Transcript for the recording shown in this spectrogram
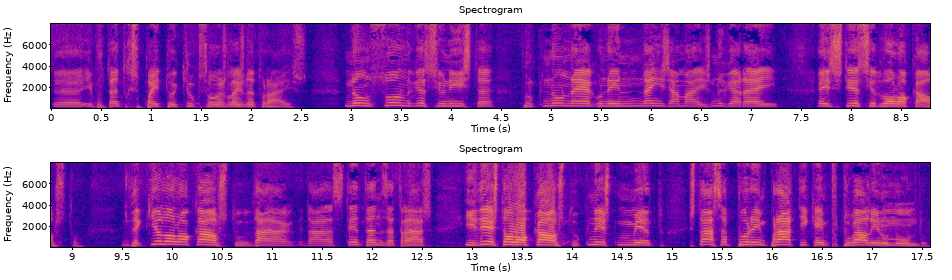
eh, e, portanto, respeito aquilo que são as leis naturais. Não sou negacionista porque não nego nem, nem jamais negarei a existência do Holocausto. Daquele Holocausto de há, de há 70 anos atrás e deste Holocausto que neste momento está-se a pôr em prática em Portugal e no mundo.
